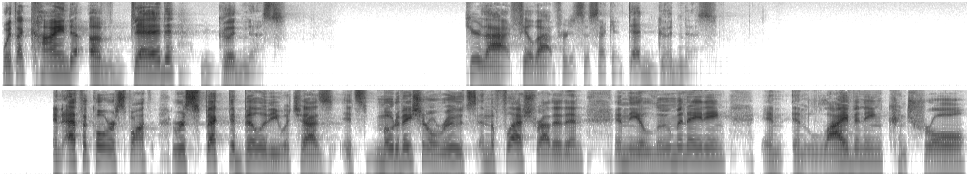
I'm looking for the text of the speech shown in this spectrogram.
with a kind of dead goodness. Hear that, feel that for just a second. Dead goodness. An ethical respectability, which has its motivational roots in the flesh rather than in the illuminating and enlivening control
